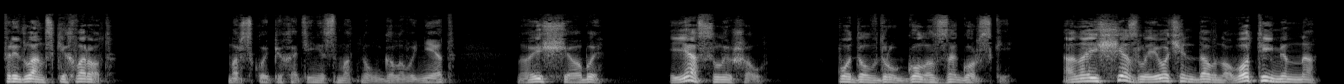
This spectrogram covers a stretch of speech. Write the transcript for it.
Фридландских ворот? Морской пехотинец мотнул головы. Нет, но еще бы. Я слышал, — подал вдруг голос Загорский. Она исчезла и очень давно. Вот именно.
